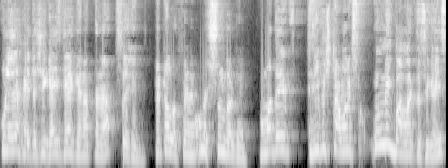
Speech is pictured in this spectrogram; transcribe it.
খুলে দেখাইতেছি গাইস দেখেন আপনারা। দেখেন। এটা লোক অনেক সুন্দর আমাদের আমার অনেক ভালো লাগতেছে গাইস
